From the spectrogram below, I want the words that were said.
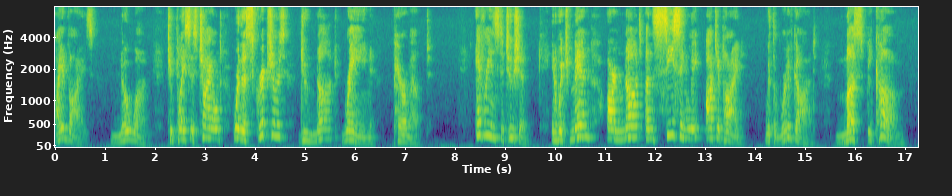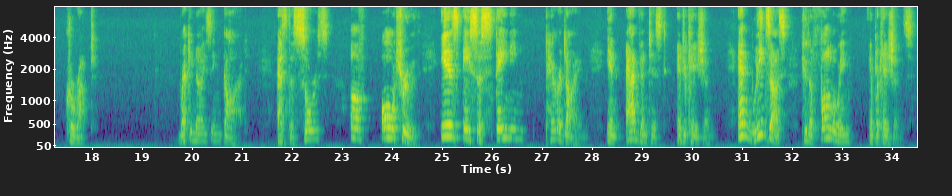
I advise no one to place his child where the Scriptures do not reign paramount. Every institution in which men are not unceasingly occupied with the Word of God must become corrupt. Recognizing God as the source of all truth is a sustaining paradigm in Adventist education and leads us to the following implications.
